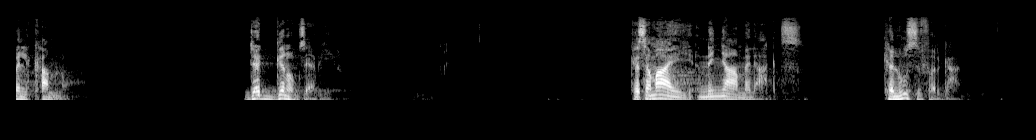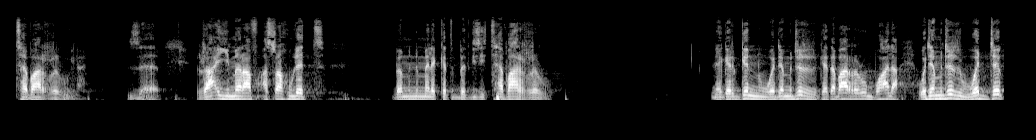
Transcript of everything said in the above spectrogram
መልካም ነው። ደግ ነው እግዚአብሔር ከሰማይ እነኛ መላእክት ከሉስፈር ጋር ተባረሩ ይላል። ራእይ ምዕራፍ 12 በምንመለከትበት ጊዜ ተባረሩ። ነገር ግን ወደ ምድር ከተባረሩም በኋላ ወደ ምድር ወደቁ።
